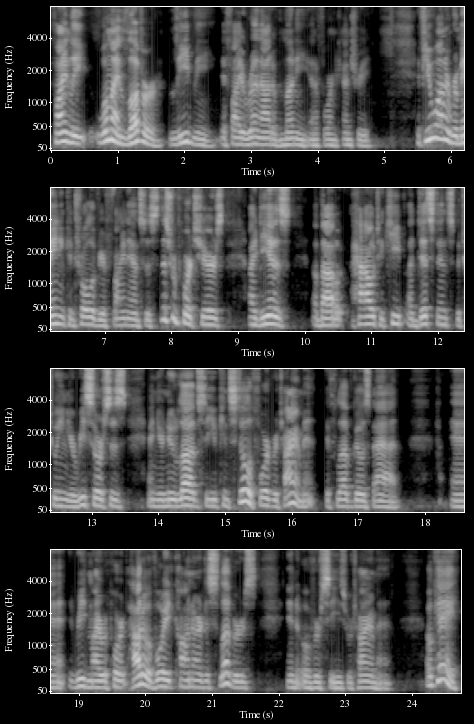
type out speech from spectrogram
Finally, will my lover leave me if I run out of money in a foreign country? If you want to remain in control of your finances, this report shares ideas about how to keep a distance between your resources and your new love so you can still afford retirement if love goes bad. And read my report, How to Avoid Con Artist Lovers in Overseas Retirement. Okay,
